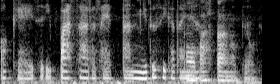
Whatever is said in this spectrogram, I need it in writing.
Oke, jadi pasar setan gitu sih oh katanya. pastan oke oke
